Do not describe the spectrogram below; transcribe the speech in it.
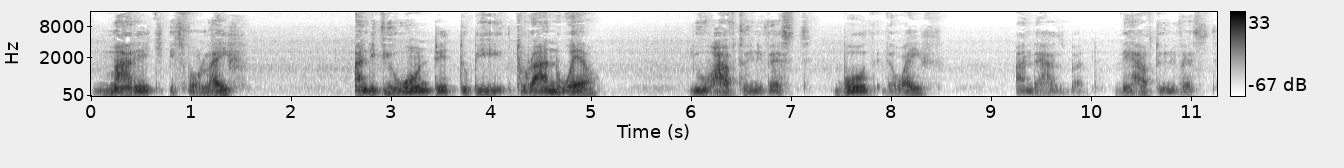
marriage is for life, and if you want it to be to run well, you have to invest. Both the wife and the husband, they have to invest.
